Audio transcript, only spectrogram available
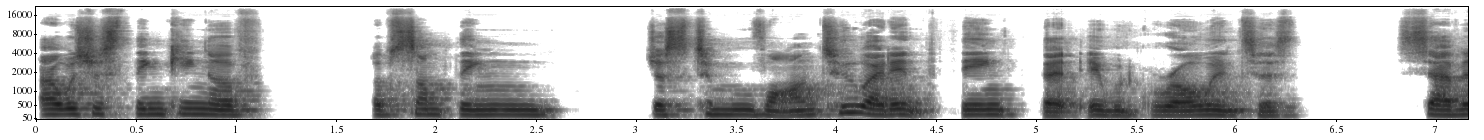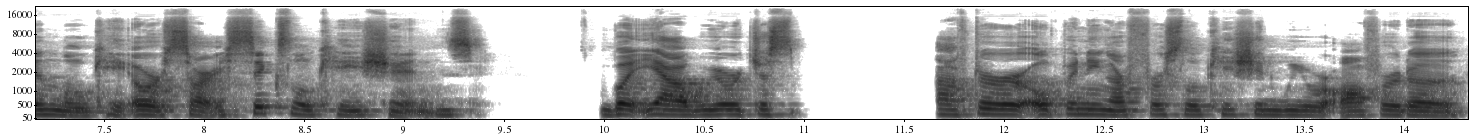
I was just thinking of, of something just to move on to. I didn't think that it would grow into seven locate or sorry, six locations. But yeah, we were just after opening our first location, we were offered a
